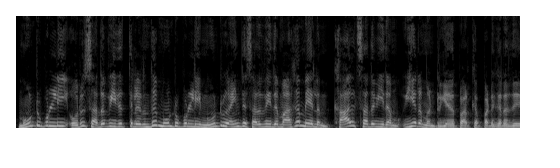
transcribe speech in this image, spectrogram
மூன்று புள்ளி ஒரு சதவீதத்திலிருந்து மூன்று புள்ளி மூன்று ஐந்து சதவீதமாக மேலும் கால் சதவீதம் உயரும் என்று எதிர்பார்க்கப்படுகிறது.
